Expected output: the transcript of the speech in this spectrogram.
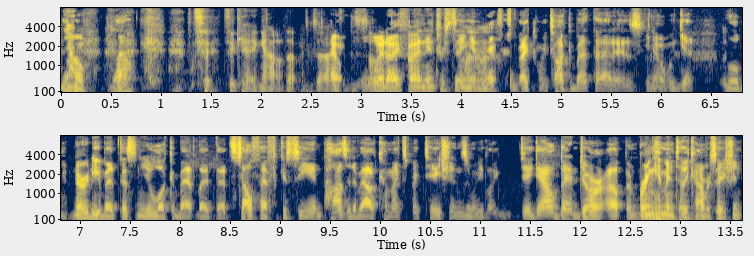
No, no. to, to getting out of that And anxiety disorder. What I find interesting in Uh. retrospect when we talk about that is, you know, we get a little bit nerdy about this, and you look about like that self-efficacy and positive outcome expectations, and we like dig Al Bandura up and bring him into the conversation.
